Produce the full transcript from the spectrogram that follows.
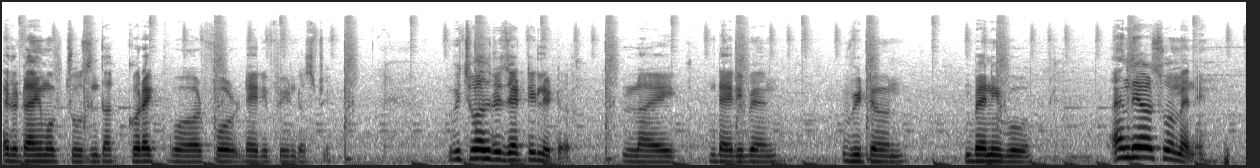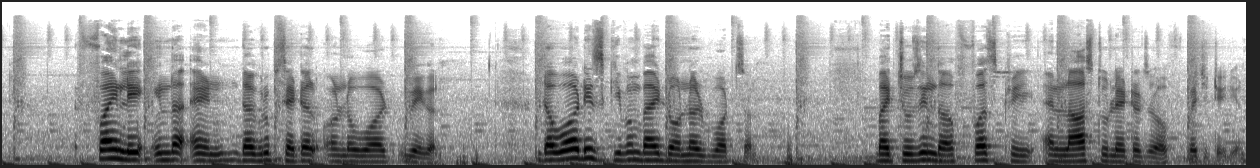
at the time of choosing the correct word for dairy free industry, which was rejected later, like dairy ban, vegan, Benivo, and there are so many. Finally, in the end, the group settled on the word vegan. The word is given by Donald Watson by choosing the first three and last two letters of vegetarian.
